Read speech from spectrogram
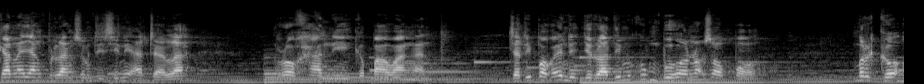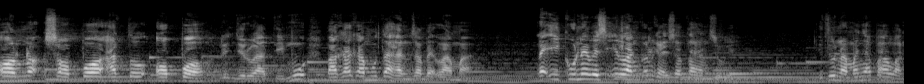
Karena yang berlangsung di sini adalah rohani kepawangan. Jadi pokoknya di jero atimu ku mbuh ana sapa, mergo ana sapa atau opo di jero atimu, maka kamu tahan sampai lama. Nek ikune wis ilang kon gak iso tahan suwe. Itu namanya pawang.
